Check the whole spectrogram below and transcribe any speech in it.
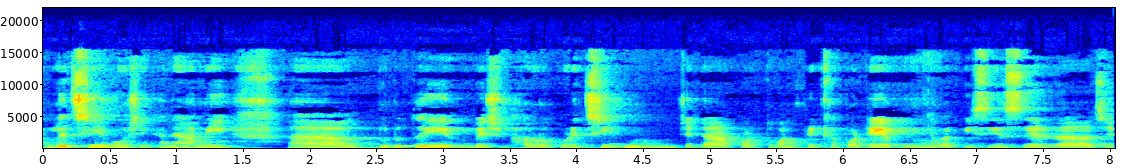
তুলেছি এবং সেখানে আমি দুটোতেই বেশ ভালো করেছি যেটা বর্তমান প্রেক্ষাপটে বিসিএসের যে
